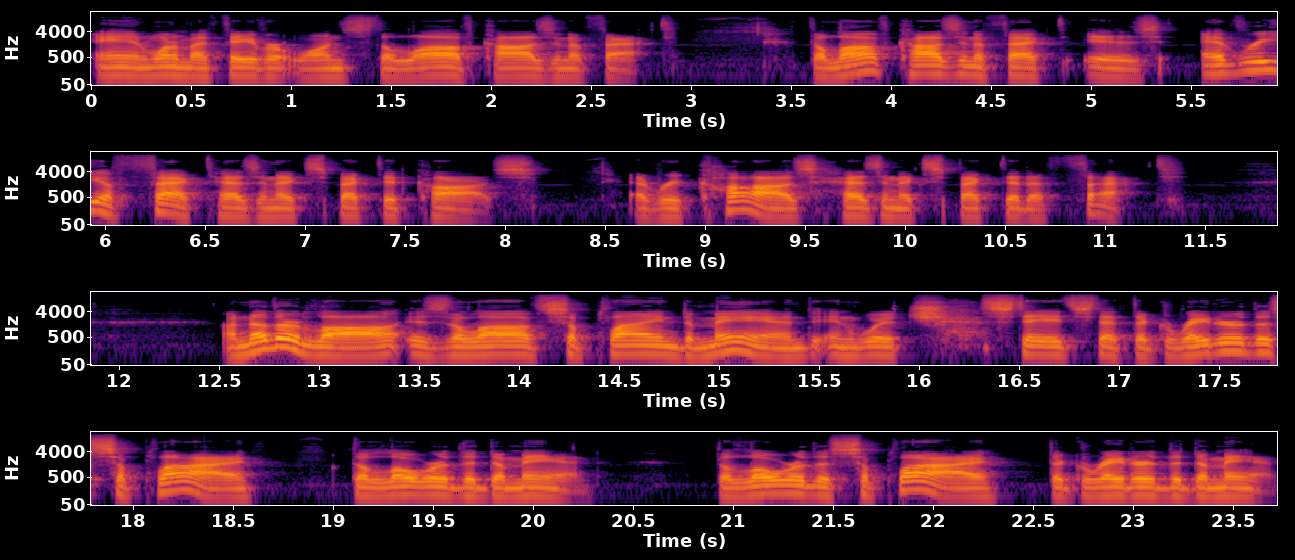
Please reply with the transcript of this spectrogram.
And one of my favorite ones, the law of cause and effect. The law of cause and effect is every effect has an expected cause. Every cause has an expected effect. Another law is the law of supply and demand, in which states that the greater the supply, the lower the demand. The lower the supply, the greater the demand.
